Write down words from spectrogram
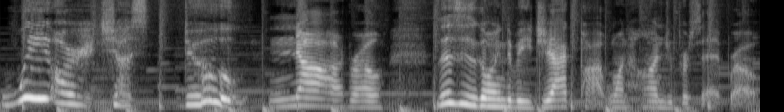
We are just, dude, nah, bro. This is going to be jackpot 100%, bro.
